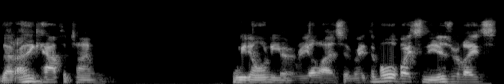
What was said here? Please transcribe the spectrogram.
that I think half the time we don't even realize it. Right? The Moabites and the Israelites.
